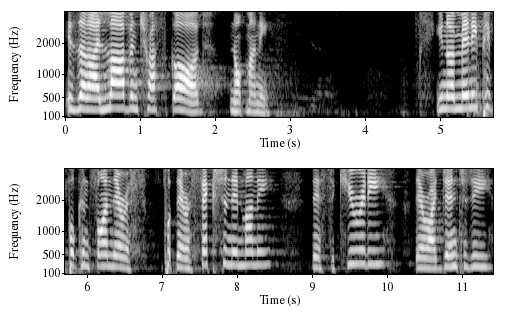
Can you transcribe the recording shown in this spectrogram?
is that I love and trust God, not money. You know, many people can find their, put their affection in money, their security, their identity.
